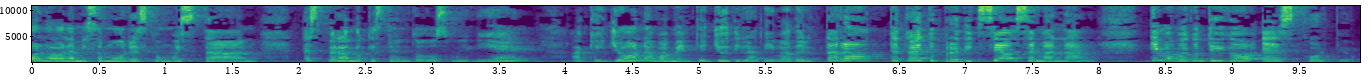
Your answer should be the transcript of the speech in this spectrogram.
Hola, hola mis amores, ¿cómo están? Esperando que estén todos muy bien. Aquí yo nuevamente, Judy, la diva del tarot, te trae tu predicción semanal. Y me voy contigo, Scorpio.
